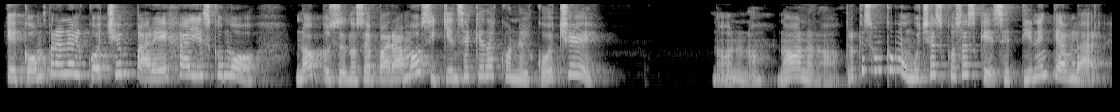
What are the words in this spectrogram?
que compran el coche en pareja y es como, no, pues nos separamos y ¿quién se queda con el coche? No, no, no, no, no, no. Creo que son como muchas cosas que se tienen que hablar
